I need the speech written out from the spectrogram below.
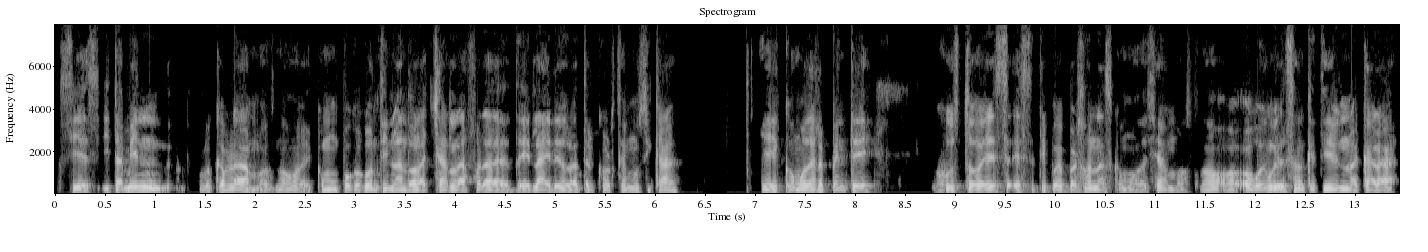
Así es. Y también lo que hablábamos, ¿no? Eh, como un poco continuando la charla fuera del aire durante el corte musical, eh, como de repente justo es este tipo de personas, como decíamos, ¿no? O Owen Wilson, que tienen una cara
